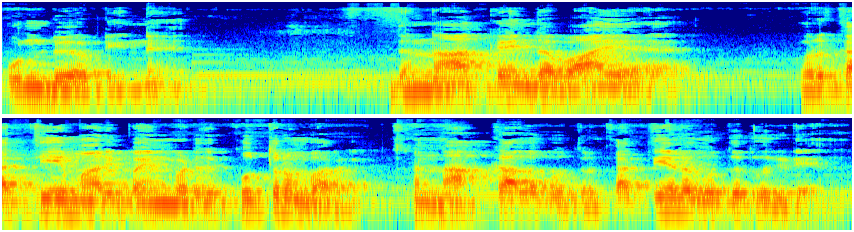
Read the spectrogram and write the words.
உண்டு அப்படின்னு. இந்த நாக்கை இந்த வாயை ஒரு கத்தியை மாதிரி பயன்படுத்தி குத்துறோம் பாருங்க. நாக்கால குத்துறோம். கத்தியால குத்துறது கிடையாது.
